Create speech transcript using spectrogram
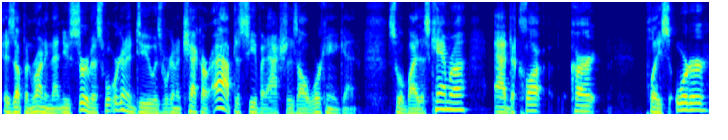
is up and running, that new service, what we're going to do is we're going to check our app to see if it actually is all working again. So we'll buy this camera, add to cart, place order,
